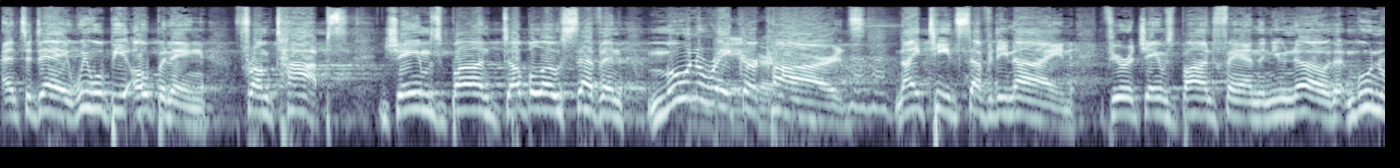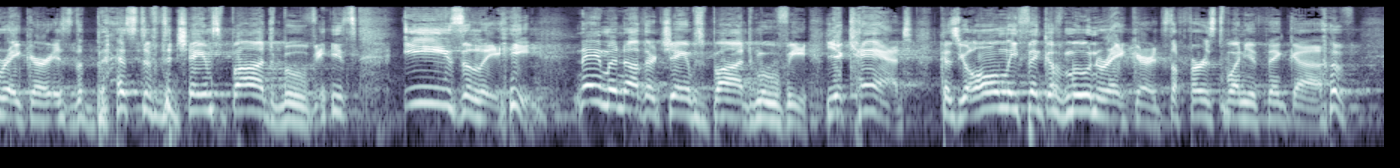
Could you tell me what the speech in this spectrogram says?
And today we will be opening from Topps James Bond 007 Moonraker Raker. cards, 1979. If you're a James Bond fan, then you know that Moonraker is the best of the James Bond movies. Easily. Name another James Bond movie. You can't, because you only think of Moonraker. It's the first one you think of.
